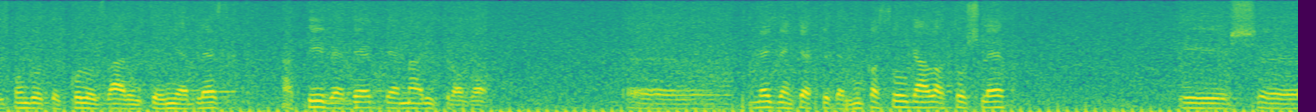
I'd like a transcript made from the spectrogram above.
és gondolt, hogy Kolozsváron könnyebb lesz, hát tévedett, de már itt ragadt. Ö, 42-ben munkaszolgálatos lett, és ö,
